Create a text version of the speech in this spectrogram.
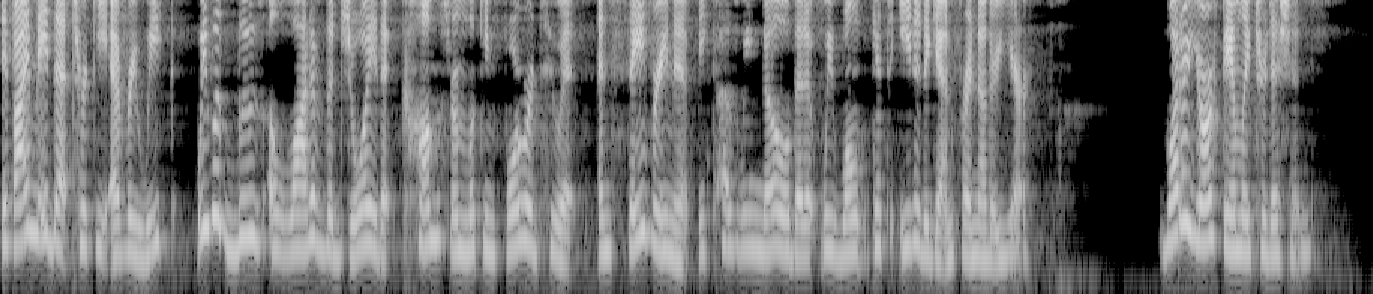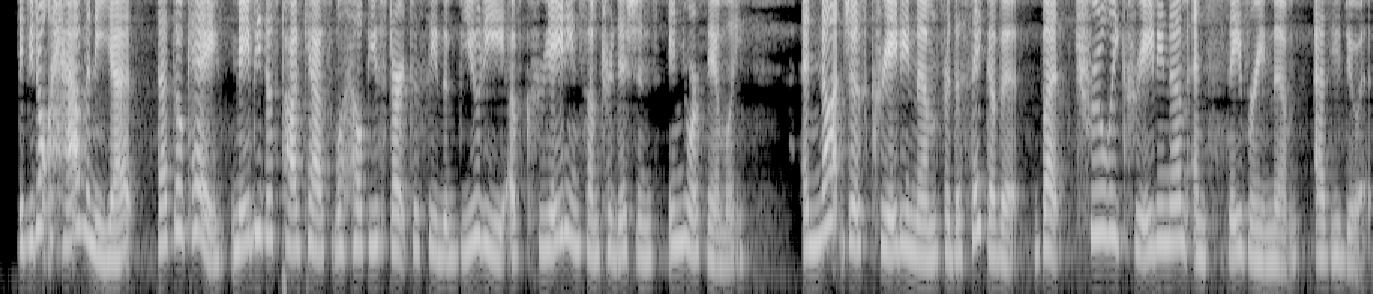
If I made that turkey every week, we would lose a lot of the joy that comes from looking forward to it and savoring it because we know that it, we won't get to eat it again for another year. What are your family traditions? If you don't have any yet, that's okay. Maybe this podcast will help you start to see the beauty of creating some traditions in your family. And not just creating them for the sake of it, but truly creating them and savoring them as you do it.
